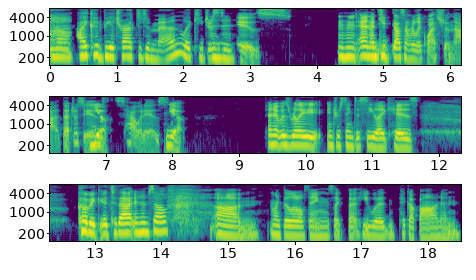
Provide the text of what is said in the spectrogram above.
No. I could be attracted to men. Like he just Mhm. is, Mhm, And, and he doesn't really question that. That just is Yep. how it is. Yeah. And it was really interesting to see like his coming into that in himself. Um and, like the little things like that he would pick up on and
